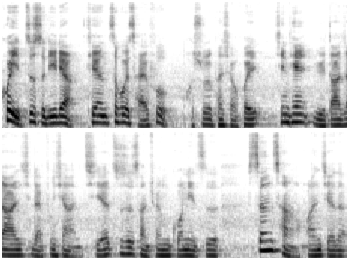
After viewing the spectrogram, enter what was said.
汇知识力量，添智慧财富。我是潘晓辉，今天与大家一起来分享企业知识产权管理之生产环节的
